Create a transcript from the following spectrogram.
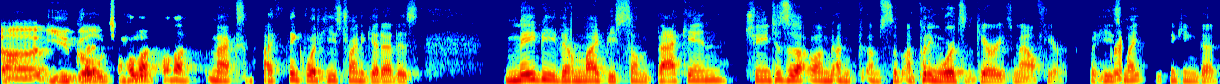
Uh, you go But to hold on, hold on, Max. I think what he's trying to get at is maybe there might be some back end changes. Uh, I'm, I'm, I'm, I'm putting words in Gary's mouth here, but he Correct. might be thinking that,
